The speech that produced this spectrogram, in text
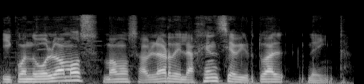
y cuando volvamos vamos a hablar de la agencia virtual de INTA.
